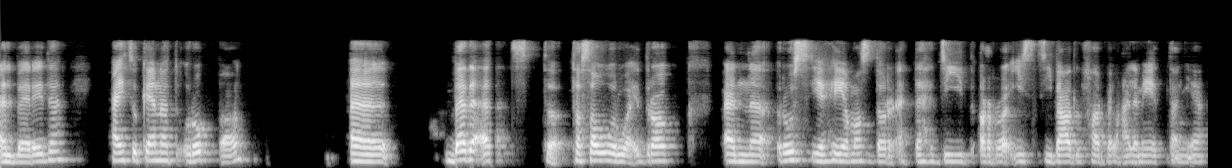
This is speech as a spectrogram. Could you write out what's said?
الباردة حيث كانت أوروبا آه، بدأت تصور وإدراك أن روسيا هي مصدر التهديد الرئيسي بعد الحرب العالمية الثانية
